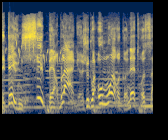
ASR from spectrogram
C'était une super blague, je dois au moins reconnaître ça.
